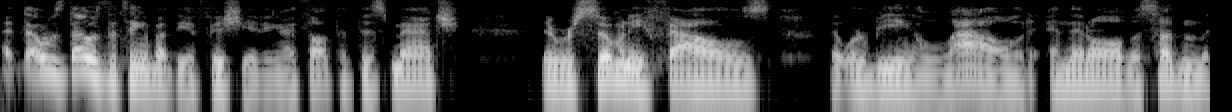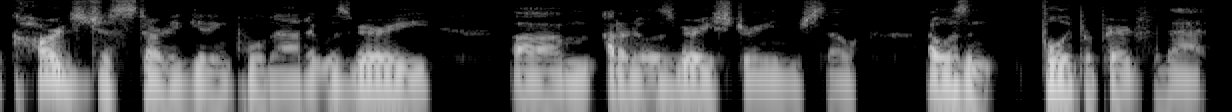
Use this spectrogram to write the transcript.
That was that was the thing about the officiating. I thought that this match there were so many fouls that were being allowed, and then all of a sudden the cards just started getting pulled out. It was very um, I don't know, it was very strange. So I wasn't fully prepared for that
